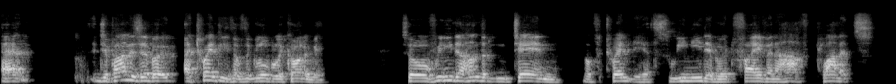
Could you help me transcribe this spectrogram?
Uh, Japan is about a 20th of the global economy. So if we need 110 of 20ths, we need about five and a half planets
